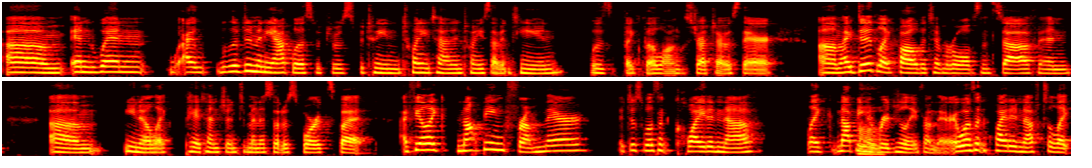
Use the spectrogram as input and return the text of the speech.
Um, and when I lived in Minneapolis, which was between 2010 and 2017, was like the long stretch I was there. Um, I did like follow the Timberwolves and stuff and, um, you know, like pay attention to Minnesota sports, but I feel like not being from there, it just wasn't quite enough. Like not being Uh-huh. originally from there, it wasn't quite enough to like,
